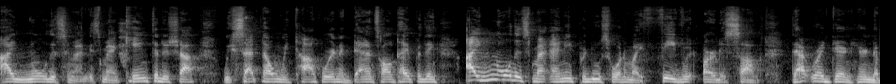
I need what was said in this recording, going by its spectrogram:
I know this man. This man came to the shop. We sat down, we talked, we're in a dance hall type of thing. I know this man, and he produced one of my favorite artist songs. That right there, and hearing the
